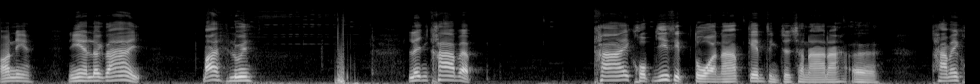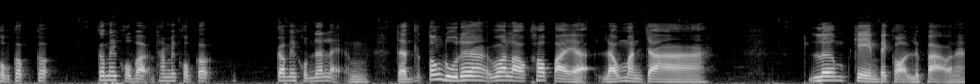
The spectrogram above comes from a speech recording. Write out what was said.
อ๋อนี่ไงนี่ไงเลือกได้ไปลุย เล่นค่าแบบค่าให้ครบยี่สิบตัวนะครับ เกมถึงจะชนะนะเออ ถ้าไม่ครบก็ก็ก็ไม่ครบอะถ้าไม่ครบก็ก็ไม่ครบนั่นแหละอืมแต่ต้องดูด้วยว่าเราเข้าไปอะแล้วมันจะเริ่มเกมไปก่อนหรือเปล่านะ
